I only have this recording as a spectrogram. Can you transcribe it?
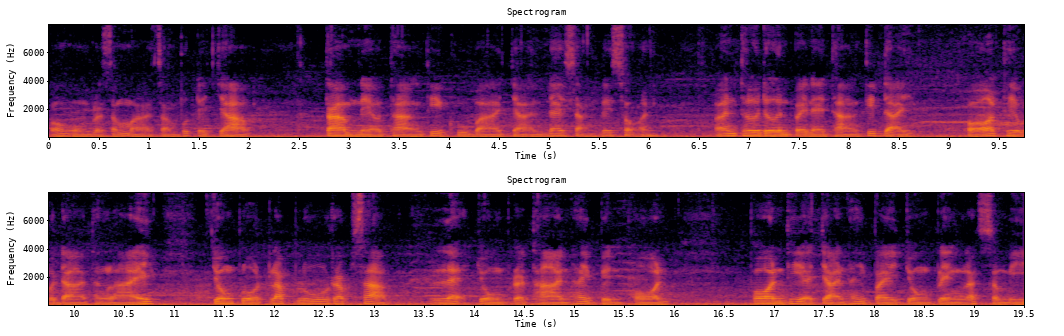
ขององค์พระสัมมาสัมพุทธเจ้า ตามแนวทางที่ครูบาอาจารย์ได้สั่งได้สอนอันเธอเดินไปในทางทิศใด ขอเทวดาทั้งหลาย จงโปรดรับรู้รับทราบ และจงประทานให้เป็นพร พรที่อาจารย์ให้ไปจงเปล่งรัศมี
